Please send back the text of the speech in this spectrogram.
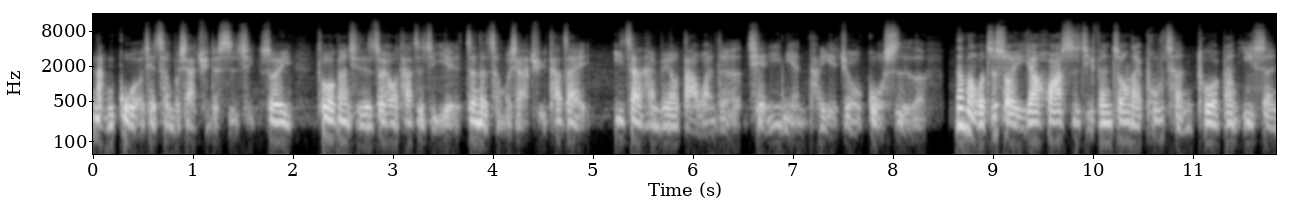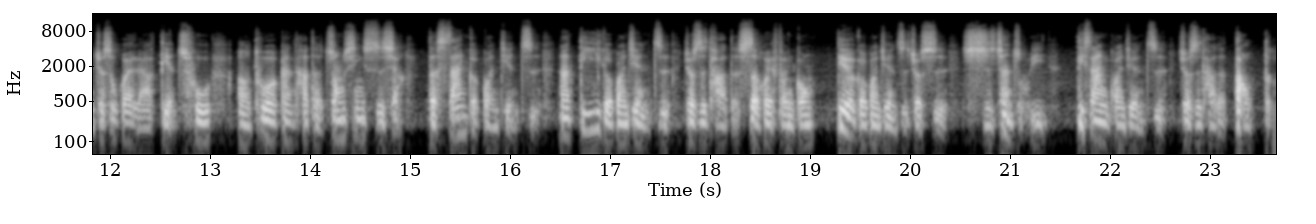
难过而且撑不下去的事情。所以，涂尔干其实最后他自己也真的撑不下去。他在一战还没有打完的前一年，他也就过世了。那么，我之所以要花十几分钟来铺陈涂尔干一生，就是为了要点出，呃，涂尔干他的中心思想的三个关键字。那第一个关键字就是他的社会分工，第二个关键字就是实证主义，第三个关键字就是他的道德。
